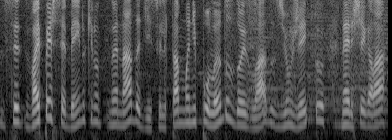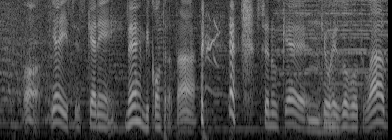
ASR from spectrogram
você vai percebendo que não, não é nada disso. Ele tá manipulando os dois lados de um jeito, né? Ele chega lá, ó, e aí, vocês querem, né, me contratar? Você não quer que eu resolva o outro lado?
